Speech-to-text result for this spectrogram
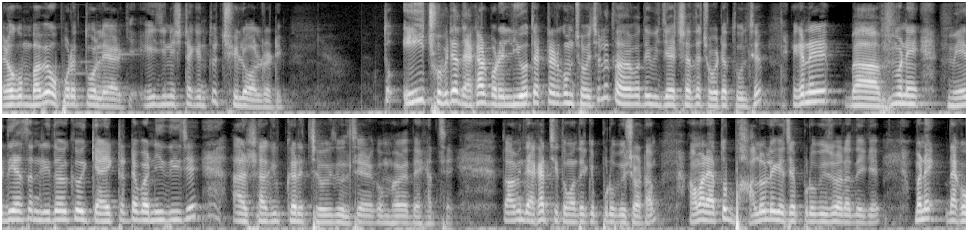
এরকমভাবে ওপরে তোলে আর কি। এই জিনিসটা কিন্তু ছিল অলরেডি তো এই ছবিটা দেখার পরে লিওতে একটা এরকম ছবি ছিল, তারাপতি বিজয়ের সাথে ছবিটা তুলছে। এখানে মানে মেহেদি হাসান হৃদয়কে ওই ক্যারেক্টারটা বানিয়ে দিয়েছে আর শাকিব খানের ছবি তুলছে এরকমভাবে দেখাচ্ছে। তো আমি দেখাচ্ছি তোমাদেরকে পুরো বিষয়টা। আমার এত ভালো লেগেছে পুরো বিষয়টা দেখে। মানে দেখো,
